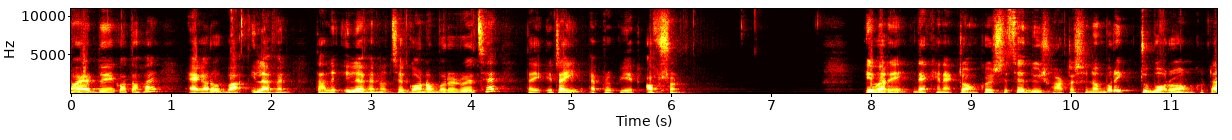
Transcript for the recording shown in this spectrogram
নয় আর দুইয়ে কত হয়? এগারো বা ইলেভেন তাহলে ইলেভেন হচ্ছে গ নম্বরে রয়েছে, তাই এটাই অ্যাপ্রোপ্রিয়েট অপশন এবারে দেখেন একটা অঙ্ক এসেছে, দুইশো আটাশি নম্বর, একটু বড় অঙ্কটা,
